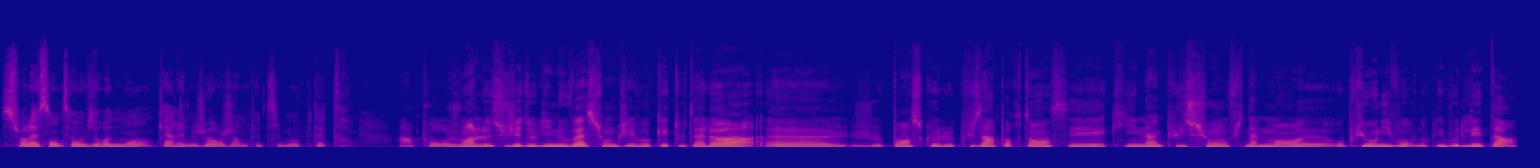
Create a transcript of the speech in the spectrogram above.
sur la santé environnement. Karine Georges, un petit mot peut-être? Pour rejoindre le sujet de l'innovation que j'évoquais tout à l'heure, euh, je pense que le plus important, c'est qu'il y ait une impulsion finalement euh, au plus haut niveau, donc au niveau de l'État,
